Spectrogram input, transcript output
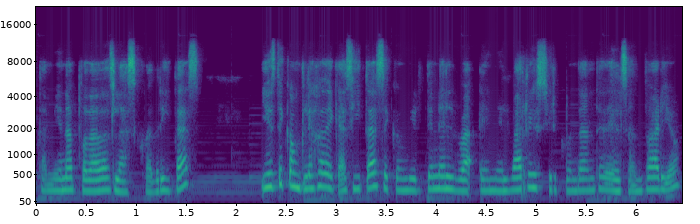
también apodadas las cuadritas, y este complejo de casitas se convirtió en el, barrio circundante del santuario,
